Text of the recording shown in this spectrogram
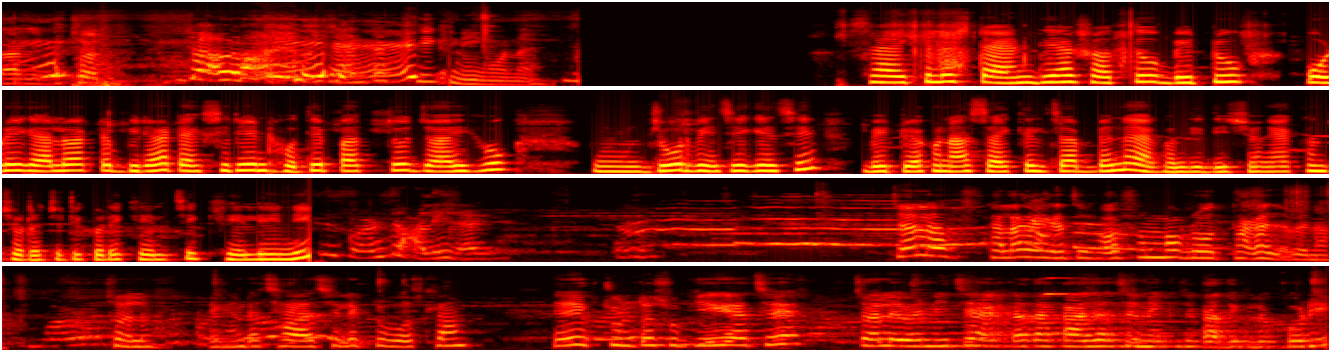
লাগে চল। স্ট্যান্ডটা ঠিক নেই মনে হয়। সাইকেলে স্ট্যান্ড দেওয়া সত্ত্বেও বেটু পড়ে গেল। একটা বিরাট অ্যাক্সিডেন্ট হতে পারত যাই হোক জোর বেঁচে গেছে। বেটু এখন আর সাইকেল চাপবে না এখন দিদির সঙ্গে এখন ছোটাছুটি করে খেলছে খেলে নি। চলো খেলা হয়ে গেছে। অসম্ভব রোদ থাকা যাবে না। চলো এখানটা ছায়া ছিল একটু বসলাম। এই চুলটা শুকিয়ে গেছে। চলে এবার নিচে এক গাদা কাজ আছে নিচে কাজগুলো করি।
